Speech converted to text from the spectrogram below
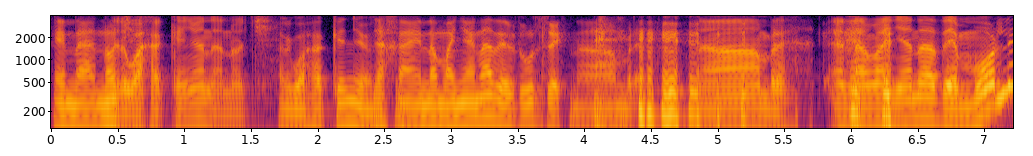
en la noche. El oaxaqueño en la noche. Al oaxaqueño. sí. Ajá, en la mañana de dulce. No, hombre. No, hombre. ¿En la mañana de mole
